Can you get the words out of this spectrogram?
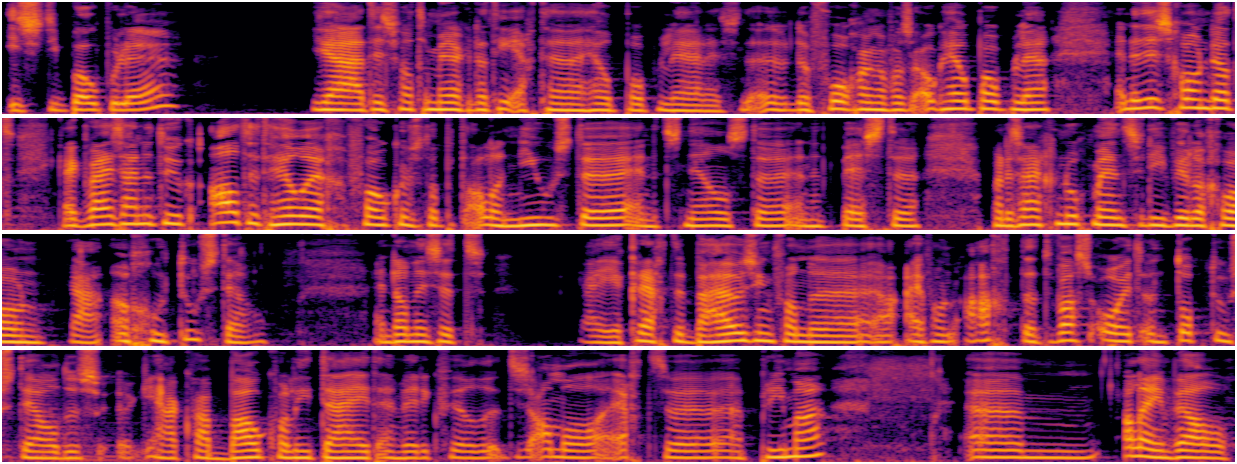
is die populair? Ja, het is wel te merken dat hij echt heel populair is. De, de voorganger was ook heel populair. En het is gewoon dat... Kijk, wij zijn natuurlijk altijd heel erg gefocust op het allernieuwste... en het snelste en het beste. Maar er zijn genoeg mensen die willen gewoon ja, een goed toestel. En dan is het... Ja, je krijgt de behuizing van de eh, iPhone 8. Dat was ooit een toptoestel. Dus eh, ja, qua bouwkwaliteit en weet ik veel. Het is allemaal echt eh, prima. Ehm, alleen wel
